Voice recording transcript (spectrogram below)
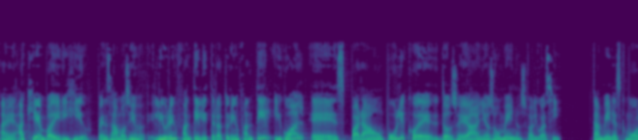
a, quién va dirigido. Pensamos en libro infantil, literatura infantil, igual es para un público de 12 años o menos o algo así. También es como,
